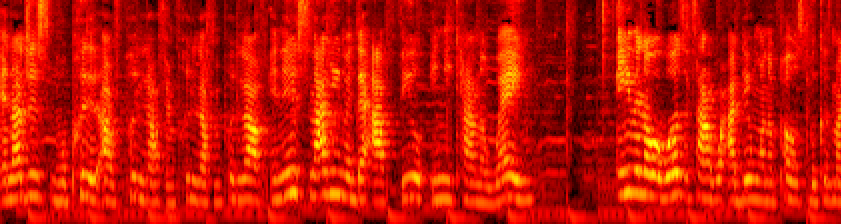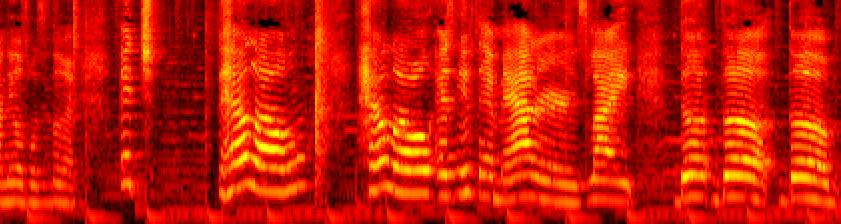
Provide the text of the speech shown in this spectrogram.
And i just will put it off put it off and put it off and put it off. And it's not even that i feel any kind of way even though it was a time where I didn't want to post because my nails wasn't done. Bitch, hello. Hello, as if that matters. Like the the the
